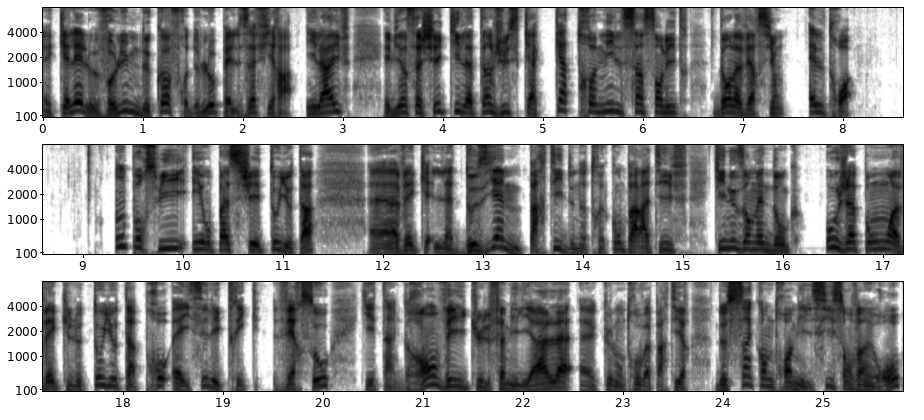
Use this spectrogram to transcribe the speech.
eh, quel est le volume de coffre de l'Opel Zafira e-Life? Eh bien sachez qu'il atteint jusqu'à 4500 litres dans la version L3. On poursuit et on passe chez Toyota euh, avec la deuxième partie de notre comparatif qui nous emmène donc au Japon avec le Toyota Pro Ace électrique Verso, qui est un grand véhicule familial euh, que l'on trouve à partir de 53 620 euros,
